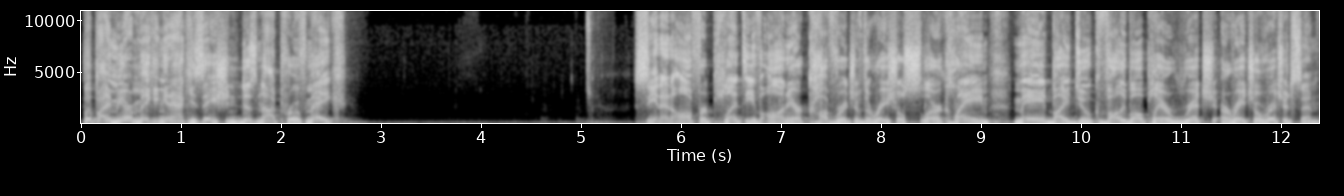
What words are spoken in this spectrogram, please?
But by mere making an accusation does not proof make. CNN offered plenty of on air coverage of the racial slur claim made by Duke volleyball player Rich, uh, Rachel Richardson.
